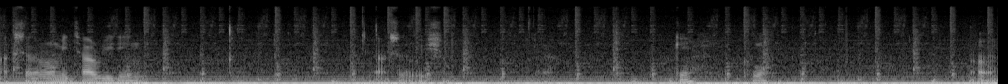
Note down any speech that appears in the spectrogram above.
Accelerometer reading. Acceleration um,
